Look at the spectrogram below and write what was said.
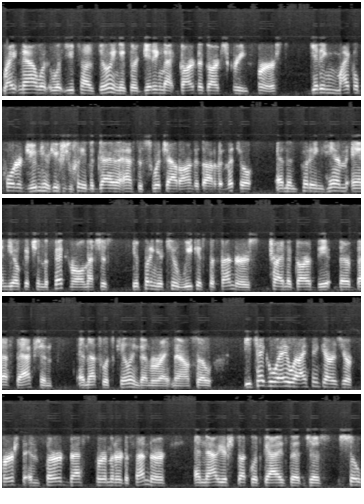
right now what, what Utah is doing is they're getting that guard to guard screen first, getting Michael Porter Jr. usually the guy that has to switch out onto Donovan Mitchell, and then putting him and Jokic in the pick and roll, and that's just you're putting your two weakest defenders trying to guard the, their best action, and that's what's killing Denver right now. So you take away what I think is your first and third best perimeter defender, and now you're stuck with guys that just so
